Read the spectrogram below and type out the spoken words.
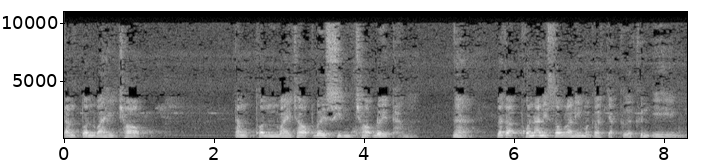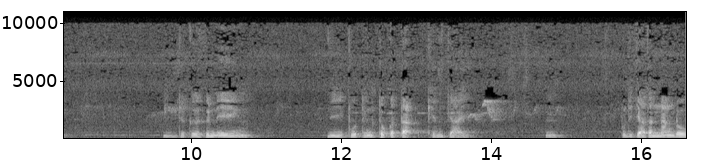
ตั้งตนไว้ให้ชอบ ตั้งทนไว้ชอบด้วยศีลชอบด้วยธรรมนะ แล้วก็ผลอนิสงส์เหล่านี้มันก็จะเกิดขึ้นเองจะเกิดขึ้นเอง นี่พูดถึงทุกตะเข็นใจพุทธเจ้าท่านนั่งดู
